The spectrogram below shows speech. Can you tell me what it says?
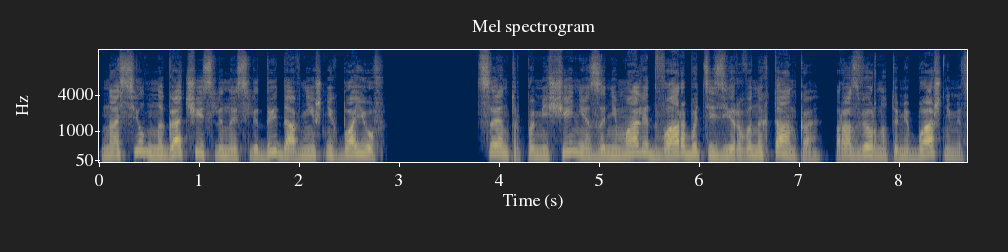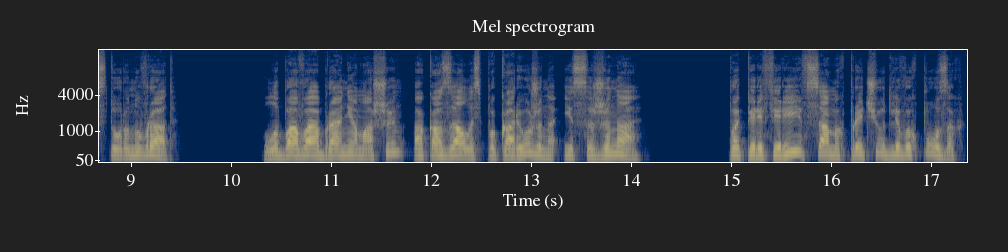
носил многочисленные следы давнишних боев. Центр помещения занимали два роботизированных танка, развернутыми башнями в сторону врат. Лобовая броня машин оказалась покорежена и сожжена. По периферии в самых причудливых позах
